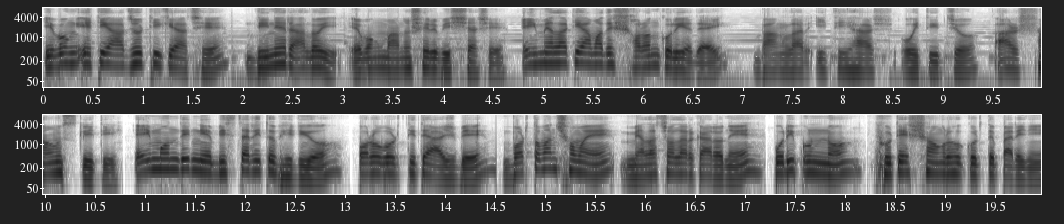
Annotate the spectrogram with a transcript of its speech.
এবং এটি আজও টিকে আছে দিনের আলোয় এবং মানুষের বিশ্বাসে। এই মেলাটি আমাদের স্মরণ করিয়ে দেয় বাংলার ইতিহাস, ঐতিহ্য আর সংস্কৃতি। এই মন্দির নিয়ে বিস্তারিত ভিডিও পরবর্তীতে আসবে। বর্তমান সময়ে মেলা চলার কারণে পরিপূর্ণ ফুটেজ সংগ্রহ করতে পারিনি।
